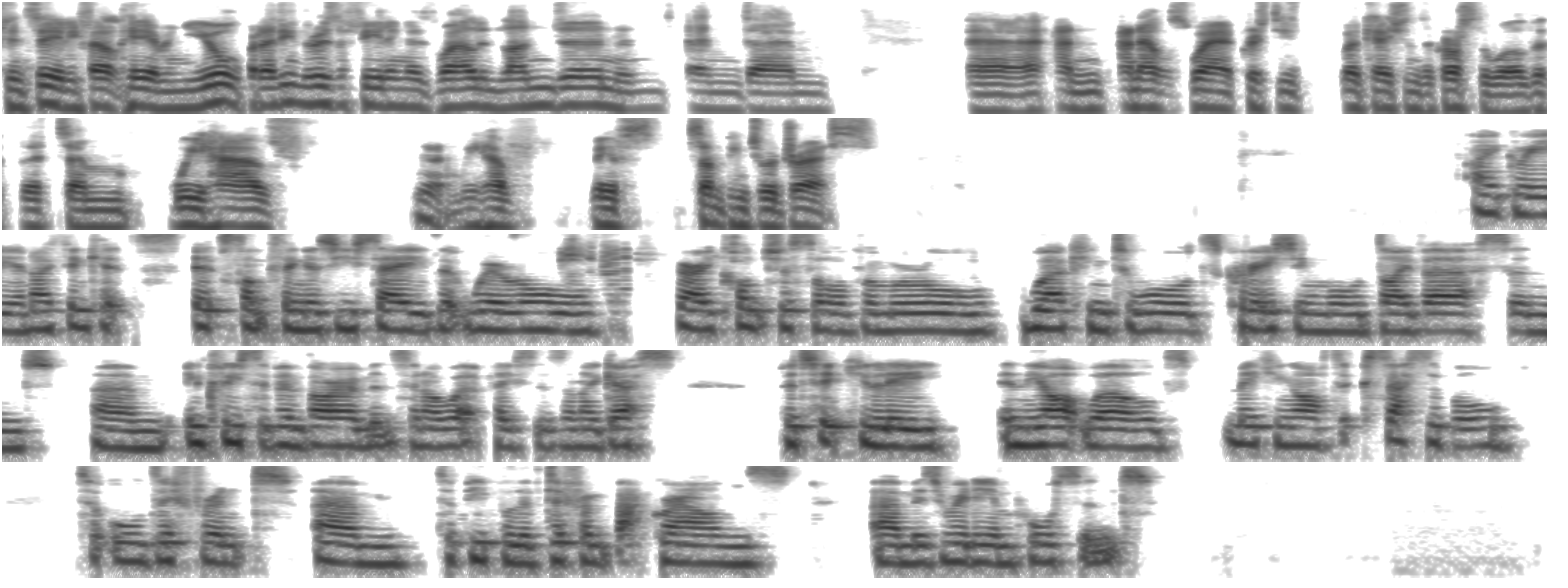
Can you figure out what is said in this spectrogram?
sincerely felt here in New York, but I think there is a feeling as well in London and and um, uh, and and elsewhere, Christie's locations across the world, that, that um, we have, you know, we have we have something to address. I agree, and I think it's it's something, as you say, that we're all very conscious of, and we're all working towards creating more diverse and um, inclusive environments in our workplaces. And I guess, particularly in the art world, making art accessible to all different um, to people of different backgrounds um, is really important.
